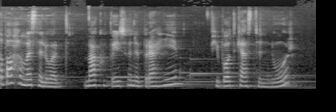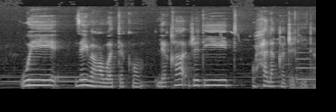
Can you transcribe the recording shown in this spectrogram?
صباح ومساء الورد. معكم بيسون إبراهيم في بودكاست النور وزي ما عودتكم لقاء جديد وحلقة جديدة.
